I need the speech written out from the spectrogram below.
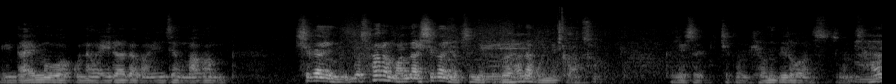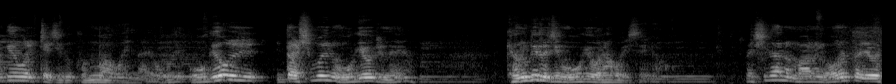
이 나이 먹어갖고 내가 일하다가 인생 마감 시간이 뭐 사람 만날 시간이 없으니까 그걸 하다 보니까 그렇죠. 그래서 지금 경비로 지금 음. 4개월째 지금 근무하고 있나요? 5, 개월 이달 15일은 5개월이네요. 음, 경비로 지금 5개월 하고 있어요. 음, 시간은 많은 거. 오늘 또요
